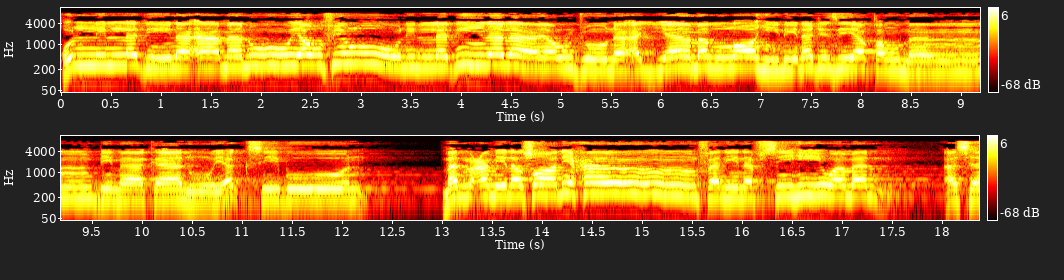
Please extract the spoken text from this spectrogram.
قل للذين امنوا يغفروا للذين لا يرجون أيام الله لنجزي قوما بما كانوا يكسبون من عمل صالحا فلنفسه ومن أساء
